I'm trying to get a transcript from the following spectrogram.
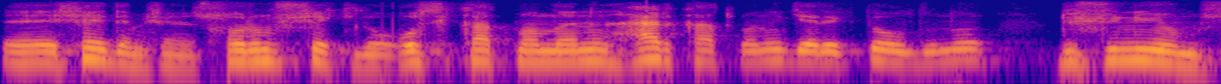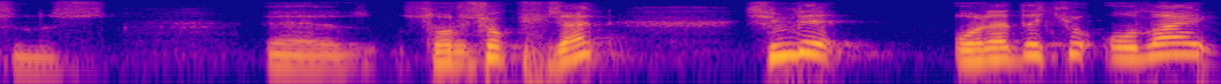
e, şey demiş yani sorum şu şekilde OSI katmanlarının her katmanın gerekli olduğunu düşünüyor musunuz? E, soru çok güzel. Şimdi oradaki olay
